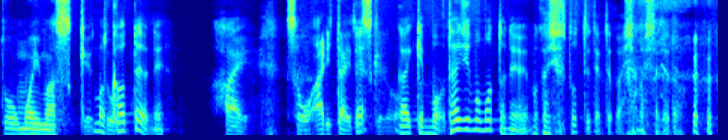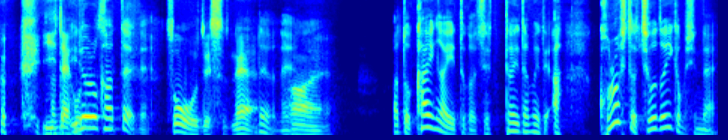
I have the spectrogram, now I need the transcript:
と思いますけど。まあ、変わったよね。はい。そうありたいですけど。外見も、体重ももっとね、昔太ってたりとかしましたけど。言いたいいろいろ変わったよね。そうですね。だよねはい。あと、海外とか絶対ダメで、あ、この人ちょうどいいかもしれない。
